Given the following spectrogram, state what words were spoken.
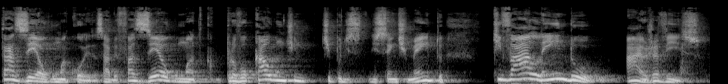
trazer alguma coisa, sabe? Fazer alguma. provocar algum tipo de, de sentimento que vá além do. Ah, eu já vi isso.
